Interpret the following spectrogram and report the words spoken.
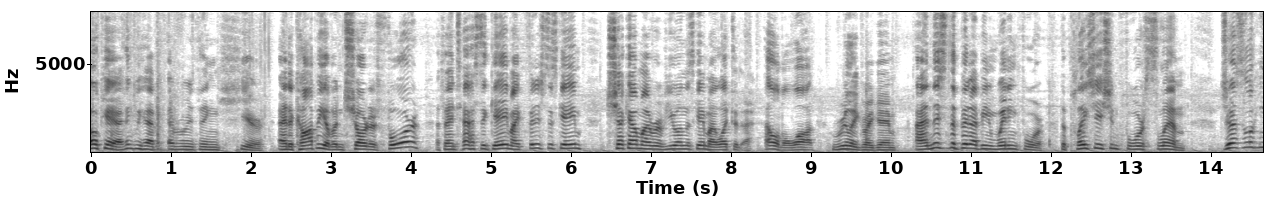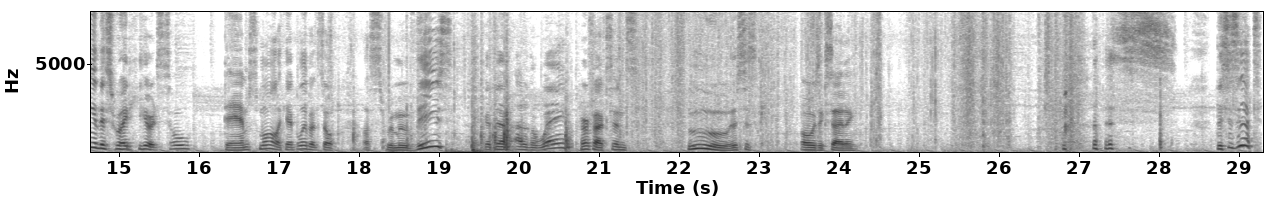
Okay, I think we have everything here. And a copy of Uncharted 4, a fantastic game. I finished this game. Check out my review on this game. I liked it a hell of a lot. Really great game. And this is the bit I've been waiting for, the PlayStation 4 Slim. Just looking at this right here, it's so damn small. I can't believe it. So let's remove these, get them out of the way. Perfect. And ooh, this is always exciting. this, this is it.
